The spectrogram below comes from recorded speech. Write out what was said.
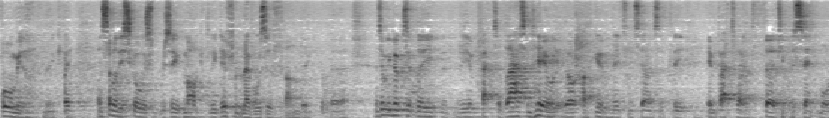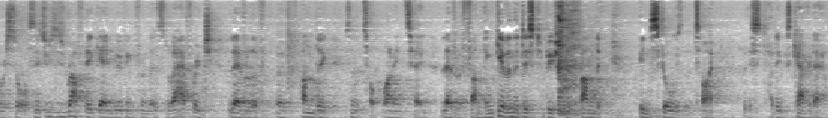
formula. Okay? And some of these schools receive markedly different levels of funding. Uh, and so we looked at the, the, the, impact of that, and here I've given it in terms of the impact of having 30% more resources, which is roughly again moving from the sort of average level of, of funding to the top 1 in 10 level of funding, given the distribution of funding in schools at the time this study was carried out.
